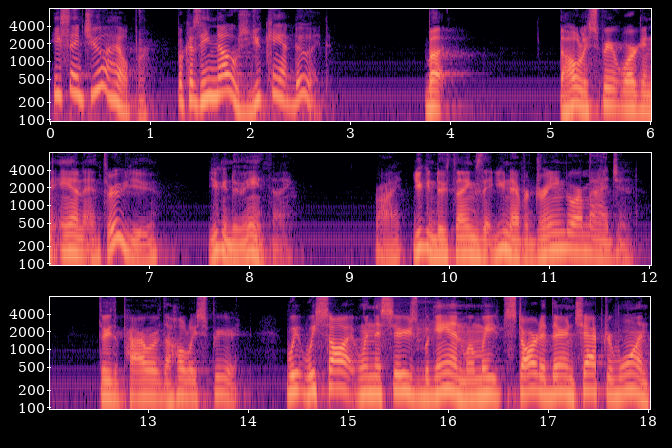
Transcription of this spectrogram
He sent you a helper because he knows you can't do it. But the Holy Spirit working in and through you, you can do anything, right? You can do things that you never dreamed or imagined through the power of the Holy Spirit. We, we saw it when this series began, when we started there in chapter 1.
